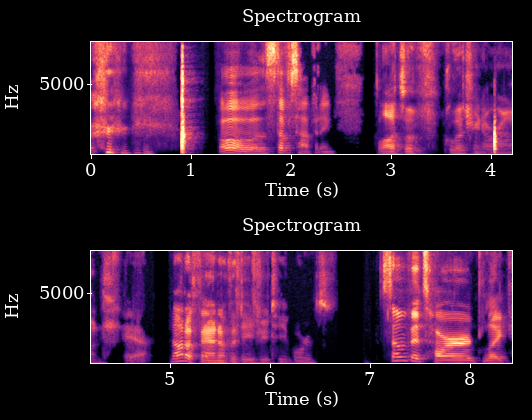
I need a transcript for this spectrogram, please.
hmm. oh, stuff's happening. Lots of glitching around. Yeah. Not a fan of the DGT boards. Some of it's hard, like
